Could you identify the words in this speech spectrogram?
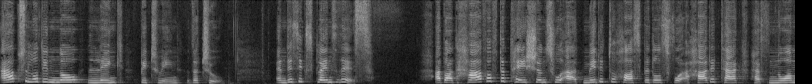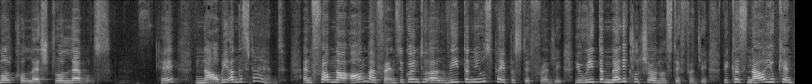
absolutely no link between the two. And this explains this. About half of the patients who are admitted to hospitals for a heart attack have normal cholesterol levels. Okay, now we understand. And from now on, my friends, you're going to uh, read the newspapers differently. You read the medical journals differently because now you can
